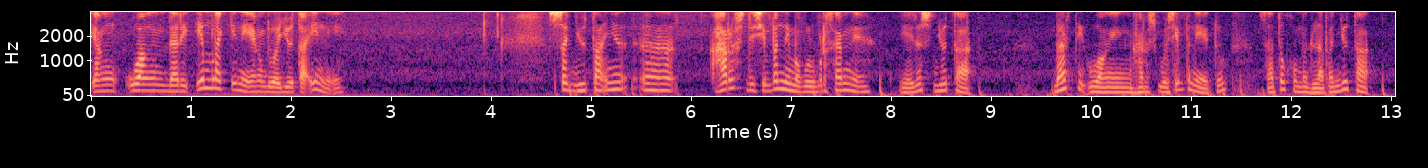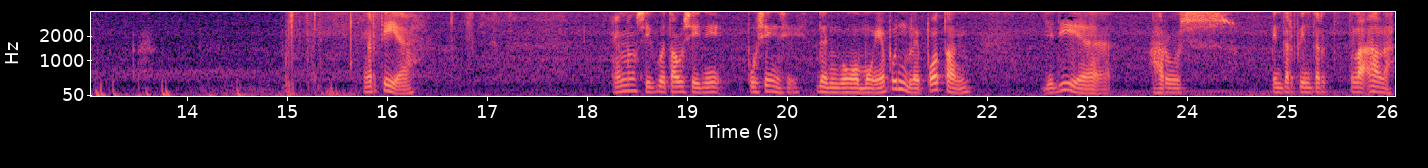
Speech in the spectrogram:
yang uang dari Imlek ini yang 2 juta ini sejutanya uh, harus disimpan 50 persennya. Yaitu sejuta. Berarti uang yang harus gue simpan yaitu 1,8 juta. Ngerti ya? Emang sih gue tahu sih ini pusing sih. Dan gue ngomongnya pun belepotan. Jadi ya harus pinter-pinter telah lah.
